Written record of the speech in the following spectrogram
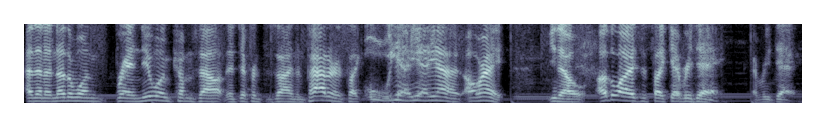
and then another one, brand new one, comes out in a different design and pattern. It's like, oh yeah, yeah, yeah. All right. You know, otherwise it's like every day, every day,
